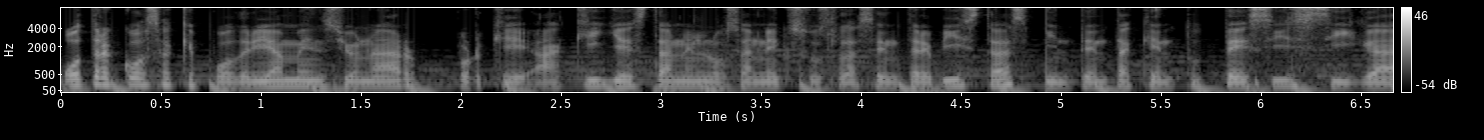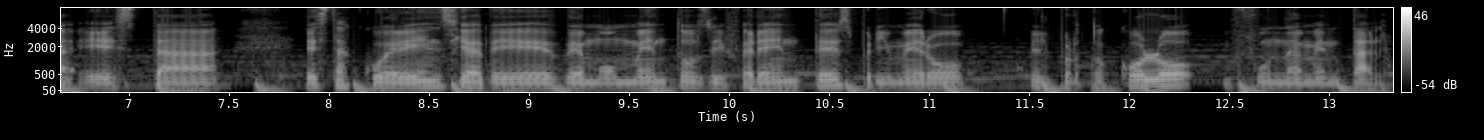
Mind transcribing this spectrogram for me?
Otra cosa que podría mencionar, porque aquí ya están en los anexos las entrevistas, intenta que en tu tesis siga esta, esta coherencia de, de momentos diferentes. Primero el protocolo fundamental.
